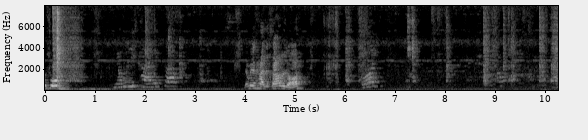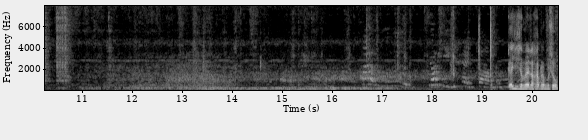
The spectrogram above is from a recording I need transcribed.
ผู้ชม ยังไม่ได้ทายเลยครับยังไม่ได้ถ่ายจะเช้าเลยเหรอ โอ๊ยใกล้ที่สำเร็จแล้วครับท่านผู้ชม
